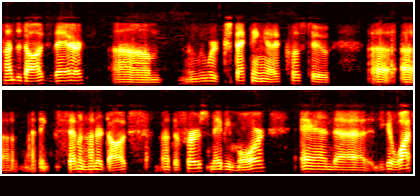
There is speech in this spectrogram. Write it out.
tons of dogs there. Um, we're expecting uh, close to, uh, uh, I think, 700 dogs at the first, maybe more. And uh, you can watch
